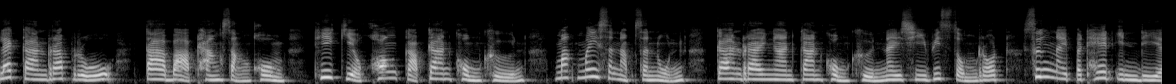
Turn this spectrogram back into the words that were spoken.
และการรับรู้ตาบาปทางสังคมที่เกี่ยวข้องกับการข่มขืน มักไม่สนับสนุน การรายงานการข่มขืนในชีวิตสมรส ซึ่งในประเทศอินเดีย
